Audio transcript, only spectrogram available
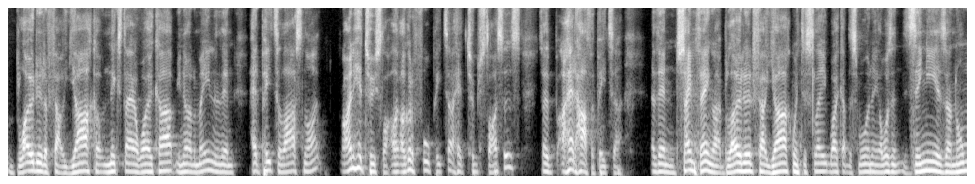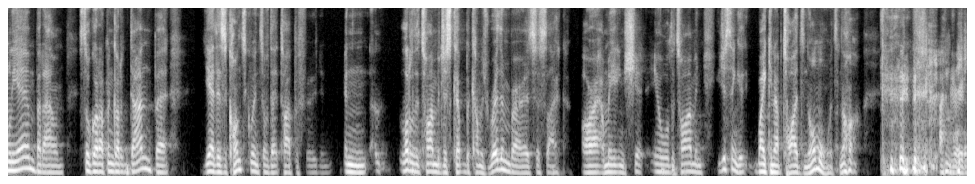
bloated. I felt yuck. Next day, I woke up. You know what I mean? And then had pizza last night. I only had two slices. I got a full pizza. I had two slices, so I had half a pizza. And then same thing, like bloated, felt yuck. Went to sleep. Woke up this morning. I wasn't zingy as I normally am, but um, still got up and got it done. But yeah, there's a consequence of that type of food, and, and a lot of the time it just becomes rhythm, bro. It's just like all right, I'm eating shit you know, all the time. And you just think waking up tired's normal. It's not. Hundred.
